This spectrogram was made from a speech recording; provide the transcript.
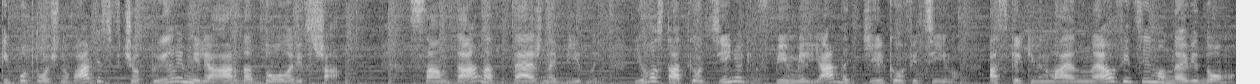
і поточну вартість в 4 мільярда доларів США. Сам Дана теж не бідний. Його статки оцінюють в півмільярда тільки офіційно. А скільки він має неофіційно, невідомо.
